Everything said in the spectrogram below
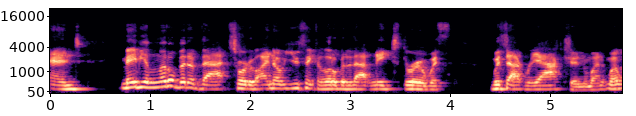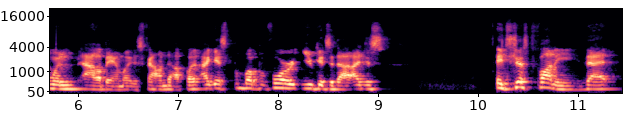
and maybe a little bit of that sort of. I know you think a little bit of that leaked through with with that reaction when when, when Alabama is found out. But I guess, but before you get to that, I just it's just funny that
